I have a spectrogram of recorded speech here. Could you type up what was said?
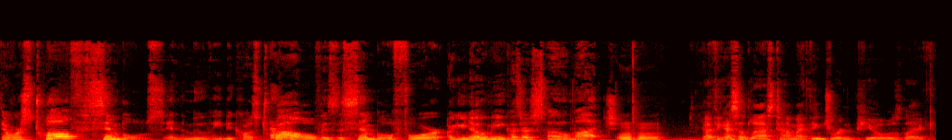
there was 12 symbols in the movie because 12 is the symbol for you know me because there's so much I think I said last time. I think Jordan Peele was like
